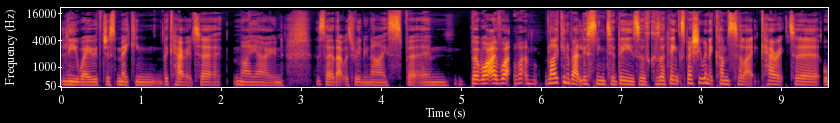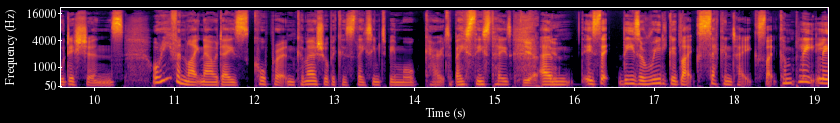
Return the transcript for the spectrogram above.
leeway with just making the character my own, so that was really nice. But um, but what, I, what I'm liking about listening to these is because I think, especially when it comes to like character auditions, or even like nowadays corporate and commercial, because they seem to be more character based these days. Yeah, um, is that these are really good like second takes, like completely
